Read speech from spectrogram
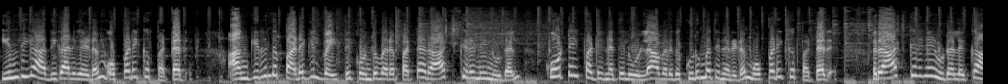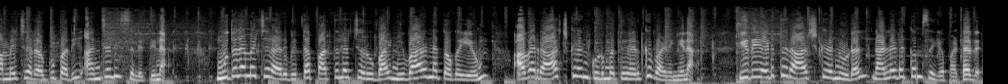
இந்திய அதிகாரிகளிடம் ஒப்படைக்கப்பட்டது. அங்கிருந்து படகில் வைத்து கொண்டுவரப்பட்ட ராஜ்கிரணின் உடல் கோட்டைப்பட்டினத்தில் உள்ள அவரது குடும்பத்தினரிடம் ஒப்படைக்கப்பட்டது. ராஜ்கிரணின் உடலுக்கு அமைச்சர் ரகுபதி அஞ்சலி செலுத்தினார். முதலமைச்சர் அறிவித்த பத்து லட்சம் ரூபாய் நிவாரணத் தொகையும் அவர் ராஜ்கிரண் குடும்பத்தினருக்கு வழங்கினார். இதையடுத்து ராஜ்கிரண் உடல் நல்லடக்கம் செய்யப்பட்டது.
